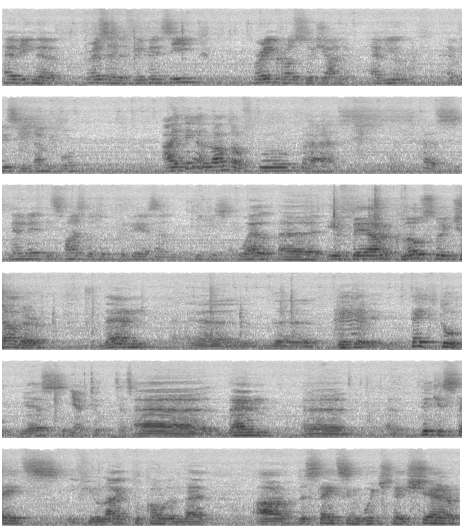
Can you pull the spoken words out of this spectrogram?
having the resonant frequency very close to each other. Have you have this been done before? I think a lot of group has has Then it- it's possible to prepare some Dicke? Well, uh, if they are close to each other, then uh, the, take two, yes? Yeah, two, Uh, then uh, uh, Dicke states, if you like to call them that, are the states in which they share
